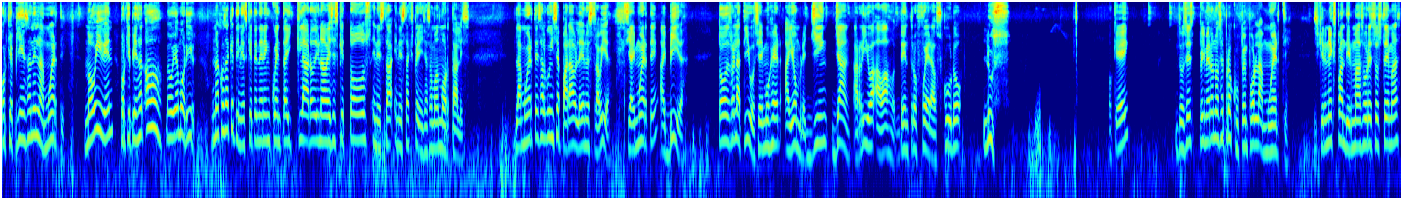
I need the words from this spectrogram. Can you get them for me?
Porque piensan en la muerte. No viven porque piensan, oh, me voy a morir. Una cosa que tienes que tener en cuenta y claro de una vez es que todos en esta, en esta experiencia somos mortales. La muerte es algo inseparable de nuestra vida. Si hay muerte, hay vida. Todo es relativo. Si hay mujer, hay hombre. Yin, yang, arriba, abajo, dentro, fuera, oscuro, luz. ¿Ok? Entonces, primero no se preocupen por la muerte. Si quieren expandir más sobre estos temas,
